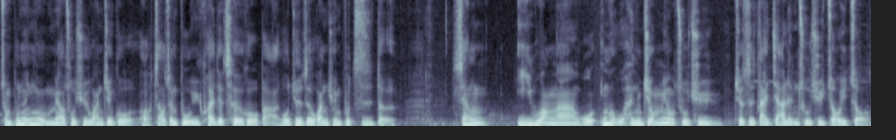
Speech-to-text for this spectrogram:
总不能因为我们要出去玩，结果哦造成不愉快的车祸吧？我觉得这完全不值得。像以往啊，我因为我很久没有出去，就是带家人出去走一走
